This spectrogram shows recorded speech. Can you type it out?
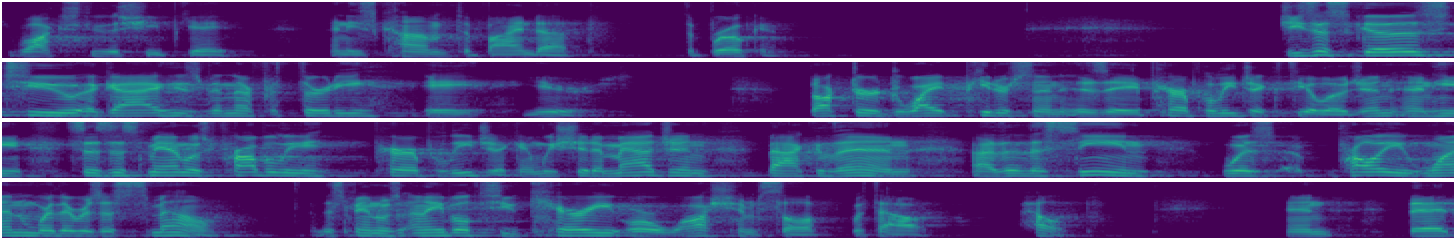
He walks through the sheep gate, and he's come to bind up the broken. Jesus goes to a guy who's been there for 38 years. Dr. Dwight Peterson is a paraplegic theologian, and he says this man was probably paraplegic. And we should imagine back then uh, that the scene was probably one where there was a smell. This man was unable to carry or wash himself without help. And that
